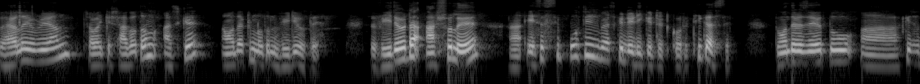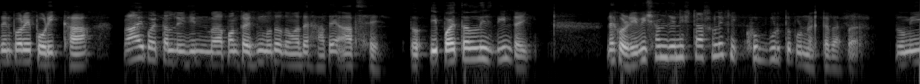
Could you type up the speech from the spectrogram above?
তো হ্যালো এভরিওয়ান, সবাইকে স্বাগতম আজকে আমাদের একটা নতুন ভিডিওতে। তো ভিডিওটা আসলে এসএসসি পঁচিশ ব্যাচকে ডেডিকেটেড করে, ঠিক আছে? তোমাদের যেহেতু কিছুদিন পরে পরীক্ষা, প্রায় পঁয়তাল্লিশ দিন বা পঞ্চাশ দিন মতো তোমাদের হাতে আছে। তো এই পঁয়তাল্লিশ দিনটাই, দেখো রিভিশন জিনিসটা আসলে কি খুব গুরুত্বপূর্ণ একটা ব্যাপার। তুমি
